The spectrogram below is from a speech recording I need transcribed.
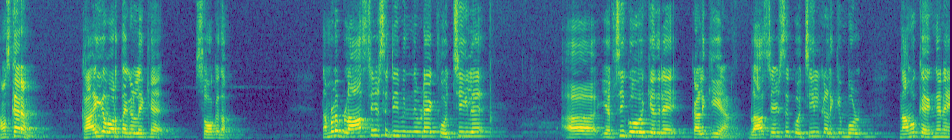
നമസ്കാരം. കായിക വാർത്തകളിലേക്ക് സ്വാഗതം. നമ്മുടെ ബ്ലാസ്റ്റേഴ്സ് ടീം ഇന്നിവിടെ കൊച്ചിയിൽ എഫ് സി ഗോവയ്ക്കെതിരെ കളിക്കുകയാണ്. ബ്ലാസ്റ്റേഴ്സ് കൊച്ചിയിൽ കളിക്കുമ്പോൾ നമുക്ക് എങ്ങനെ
